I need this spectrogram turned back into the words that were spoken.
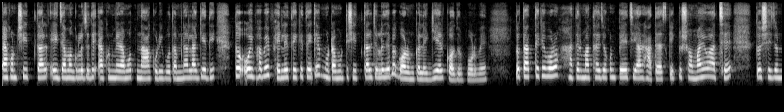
এখন শীতকাল, এই জামাগুলো যদি এখন মেরামত না করি, বোতাম না লাগিয়ে দিই, তো ওইভাবে ফেলে থেকে থেকে মোটামুটি শীতকাল চলে যাবে, গরমকালে গিয়ে এর কদর পড়বে। তো তার থেকে বরং হাতের মাথায় যখন পেয়েছি, আর হাতে আজকে একটু সময়ও আছে, তো সেই জন্য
